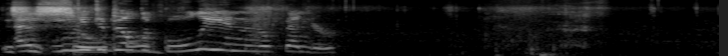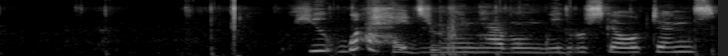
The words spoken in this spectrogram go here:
This and is you so need to build tough. a goalie and an offender. Cute. What heads are going to have on wither skeletons?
